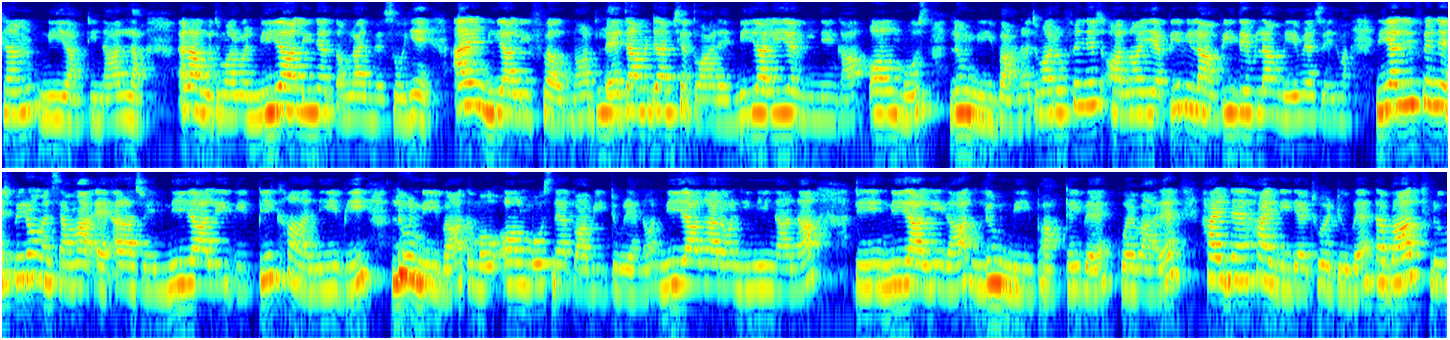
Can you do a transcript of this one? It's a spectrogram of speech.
come near ဒီနာလာအဲ့ဒါကိုကျမတို့ nearly နဲ့သုံးလိုက်မယ်ဆိုရင် I nearly fell เนาะလဲကြမတန်ဖြစ်သွားတယ် nearly ရဲ့ meaning က almost လူနီးပါเนาะကျမတို့ finish or not ရဲ့ပြီးပြီလားပြီးသေးဘူးလားမေးမယ်ဆိုရင်ဒီမှာ nearly finish ပြီးတော့မှဆရာမအဲအဲ့ဒါဆိုရင် nearly ဒီပြီးခါနီးပြီးလူနီးပါတမို့ almost almost နဲ့သွားပြီးတူတယ်နော်နီယာကတော့နီနီနာနာဒီနီယာလေးကလူနီပါအဓိပ္ပာယ်ကွဲပါတယ် height နဲ့ height ဒီတဲ့ထို့အတူပဲ the bird flew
